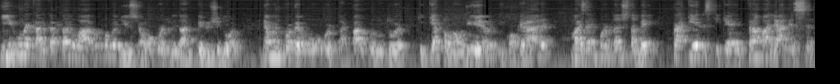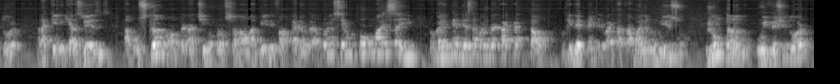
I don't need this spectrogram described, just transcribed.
E o mercado de capital e o agro, como eu disse, é uma oportunidade para o investidor, é uma, é uma oportunidade para o produtor que quer tomar o dinheiro em qualquer área, mas é importante também para aqueles que querem trabalhar nesse setor, para aquele que às vezes está buscando uma alternativa profissional na vida e fala, pera, eu quero conhecer um pouco mais isso aí, eu quero entender esse negócio de mercado de capital, porque de repente ele vai estar trabalhando nisso, juntando o investidor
